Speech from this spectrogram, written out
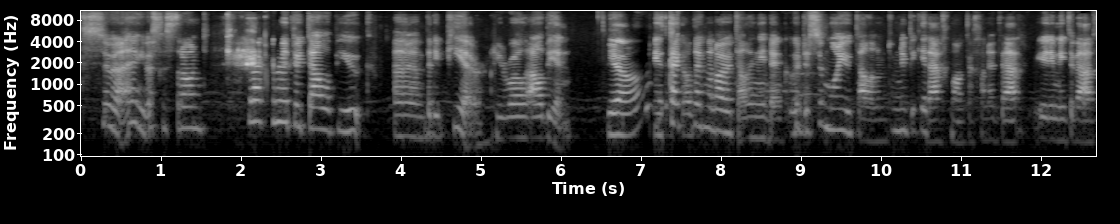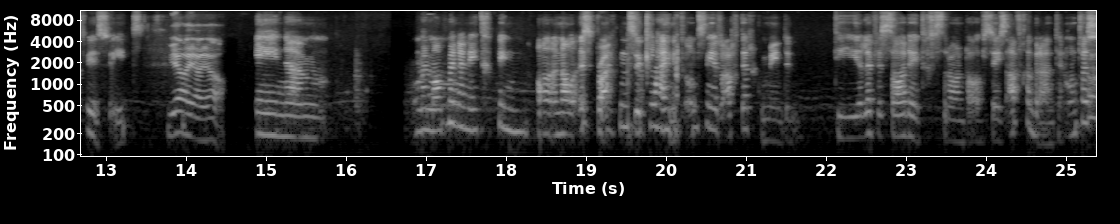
So, hey, was gisterand lekker met het hotel op die hoek, um, by die pier, die Royal Albion. Ja. Ek kyk altyd na daai hotel en dink, o, dis so 'n mooi hotel en om hom net 'n bietjie regmaak, dan gaan dit werk. Hierdie moet werk wees vir iets. Ja, ja, ja. En ehm um, my ma het my nou net geping en al is Brighton so klein, het ons nie eens agtergekom en die hele fasade het gisterand half 6 afgebrand en ons was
